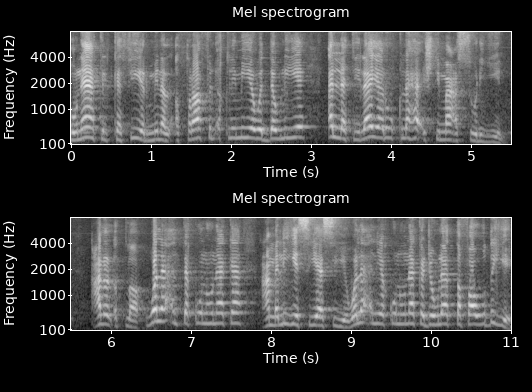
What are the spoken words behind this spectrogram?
هناك الكثير من الأطراف الإقليمية والدولية التي لا يروق لها اجتماع السوريين على الإطلاق ولا أن تكون هناك عملية سياسية ولا أن يكون هناك جولات تفاوضية.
